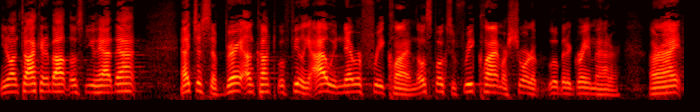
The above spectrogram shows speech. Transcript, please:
You know what I'm talking about? Those of you had that? That's just a very uncomfortable feeling. I would never free climb. Those folks who free climb are short of a little bit of gray matter. All right?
